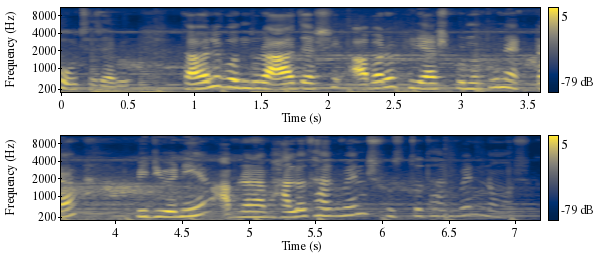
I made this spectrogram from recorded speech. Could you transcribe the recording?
পৌঁছে যাবে। তাহলে বন্ধুরা, আজ আসি, আবারও ফিরে আসব নতুন একটা ভিডিও নিয়ে। আপনারা ভালো থাকবেন, সুস্থ থাকবেন। নমস্কার।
